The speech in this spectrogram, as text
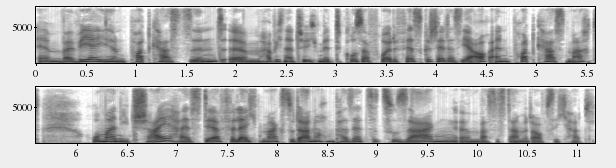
Ähm, weil wir ja hier im Podcast sind, ähm, habe ich natürlich mit großer Freude festgestellt, dass ihr auch einen Podcast macht. Romani Chai heißt der. Vielleicht magst du da noch ein paar Sätze zu sagen, ähm, was es damit auf sich hat.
